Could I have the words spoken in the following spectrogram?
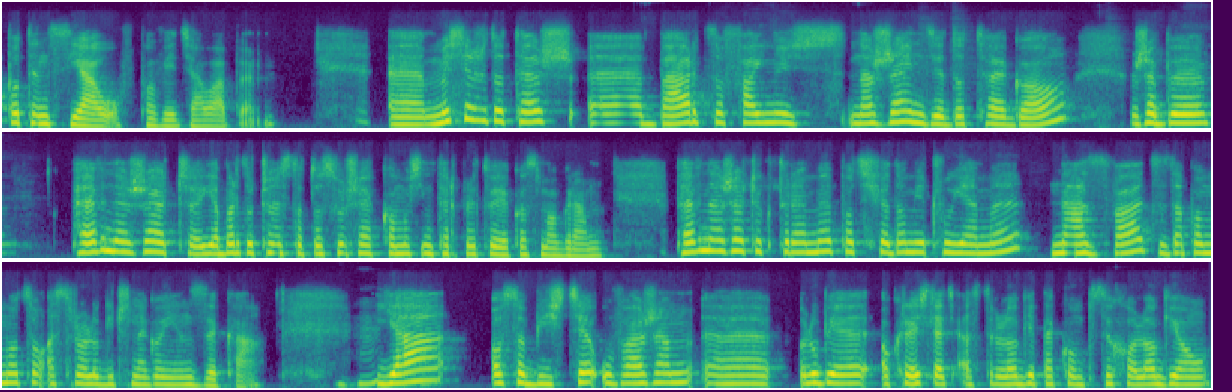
potencjałów, powiedziałabym. Myślę, że to też bardzo fajne narzędzie do tego, żeby pewne rzeczy, ja bardzo często to słyszę, jak komuś interpretuję kosmogram, pewne rzeczy, które my podświadomie czujemy, nazwać za pomocą astrologicznego języka. Mhm. Ja osobiście uważam, e, lubię określać astrologię taką psychologią,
